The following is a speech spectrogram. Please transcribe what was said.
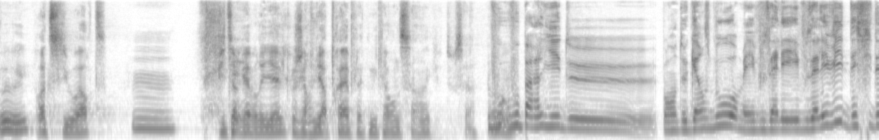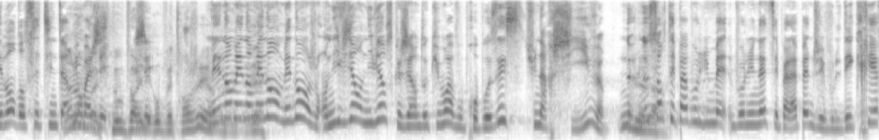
oui, oui, Rod Stewart, Hmm. Peter Gabriel, que j'ai revu après à Platine 45, tout ça. Vous, Oui. vous parliez de, bon, de Gainsbourg, mais vous allez, vous allez vite, décidément, dans cette Non, interview. non, Moi, bah, j'ai- je peux vous parler des groupes étrangers. Mais hein. non, mais non, mais non, mais non, on y vient, on y vient, parce que j'ai un document à vous proposer, c'est une archive. Ne, là. sortez pas vos, lunettes, vos lunettes, c'est pas la peine, je vais vous le décrire.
